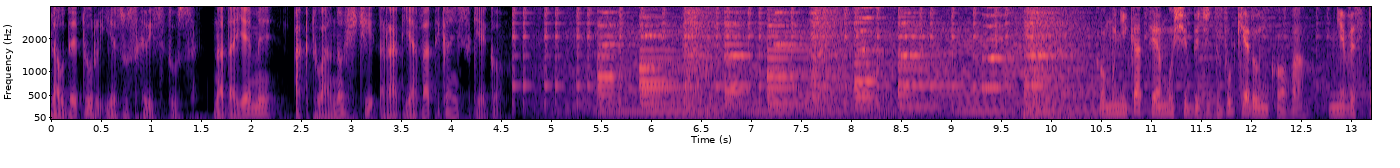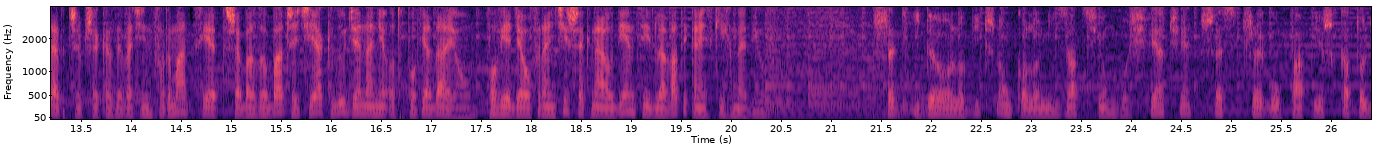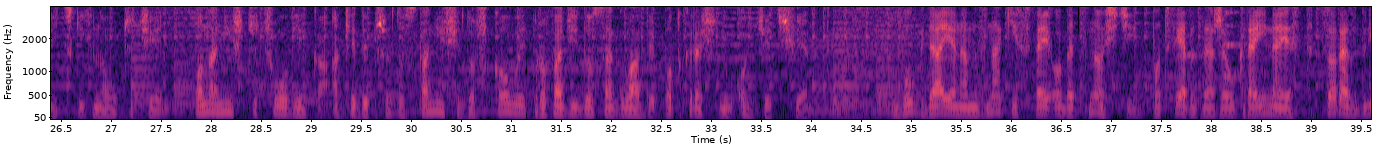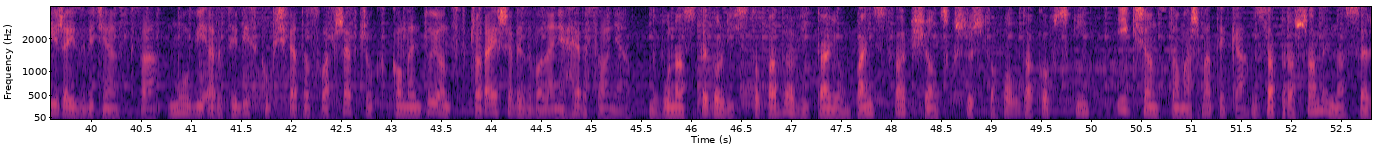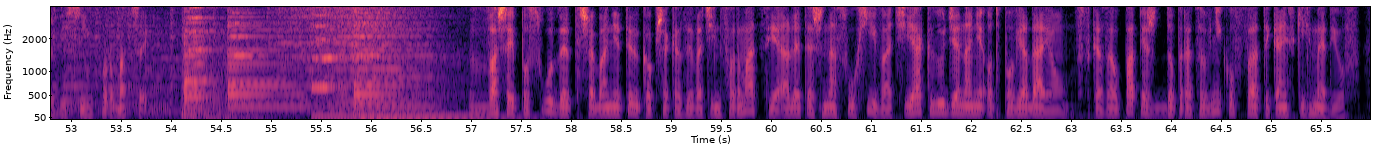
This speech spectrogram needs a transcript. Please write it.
Laudetur Jezus Chrystus. Nadajemy aktualności Radia Watykańskiego. Komunikacja musi być dwukierunkowa. Nie wystarczy przekazywać informacje, trzeba zobaczyć, jak ludzie na nie odpowiadają, powiedział Franciszek na audiencji dla watykańskich mediów. Przed ideologiczną kolonizacją w oświacie przestrzegł papież katolickich nauczycieli. Ona niszczy człowieka, a kiedy przedostanie się do szkoły, prowadzi do zagłady, podkreślił Ojciec Święty. Bóg daje nam znaki swej obecności, potwierdza, że Ukraina jest coraz bliżej zwycięstwa, mówi arcybiskup Światosław Szewczuk, komentując wczorajsze wyzwolenie Hersonia. 12 listopada witają Państwa ksiądz Krzysztof Ołdakowski i ksiądz Tomasz Matyka. Zapraszamy na serwis informacyjny. W waszej posłudze trzeba nie tylko przekazywać informacje, ale też nasłuchiwać, jak ludzie na nie odpowiadają, wskazał papież do pracowników watykańskich mediów.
